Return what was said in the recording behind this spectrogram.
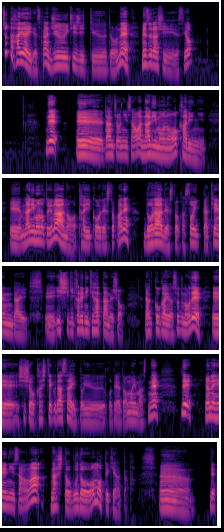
ちょっと早いですかね、11時っていうとね、珍しいですよ。で、えー団長兄さんは鳴り物を借りに、えー鳴り物というのはあの太鼓ですとかね、ドラですとか、そういった剣台、えー一式借りに来はったんでしょう。落語会をするので、えー師匠を貸してくださいということやと思いますね。で、米平兄さんは梨とぶどうを持ってきはったと。うん。で、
